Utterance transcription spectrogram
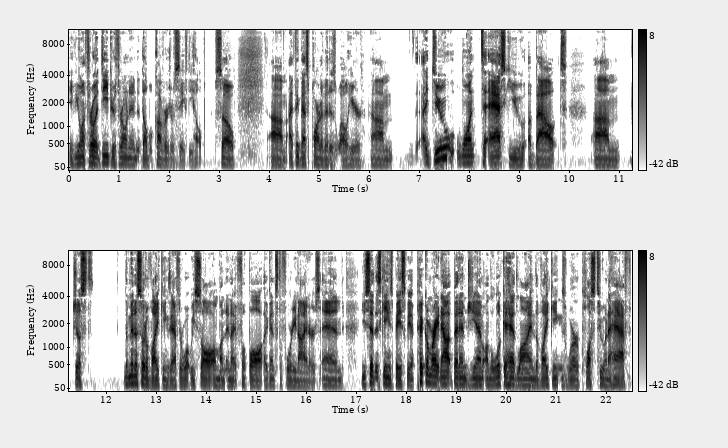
if you want to throw it deep, you're throwing it into double coverage with safety help. So um, I think that's part of it as well here. Um, I do want to ask you about um, just the Minnesota Vikings after what we saw on Monday Night Football against the 49ers. And you said this game's basically a pick 'em right now at BetMGM. On the look ahead line, the Vikings were plus two and a half.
